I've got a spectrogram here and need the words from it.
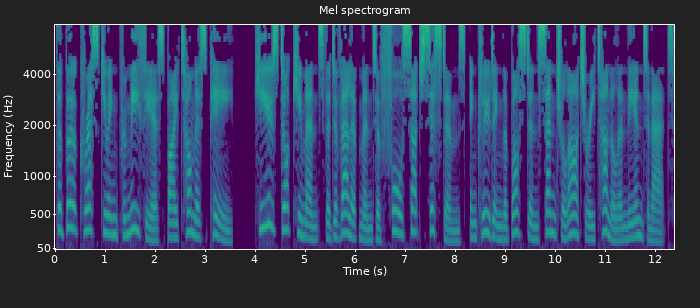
The book Rescuing Prometheus by Thomas P. Hughes documents the development of four such systems, including the Boston Central Artery Tunnel and the Internet.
